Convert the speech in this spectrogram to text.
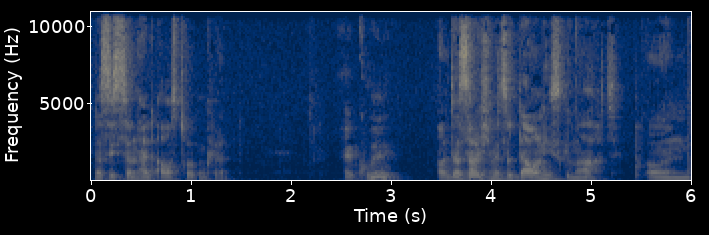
dass sie es dann halt ausdrucken können. Ja, cool. Und das habe ich mit so Downies gemacht. Und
